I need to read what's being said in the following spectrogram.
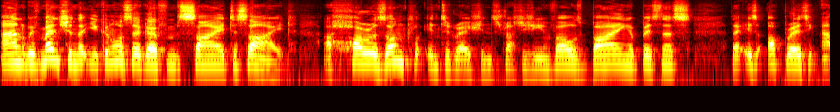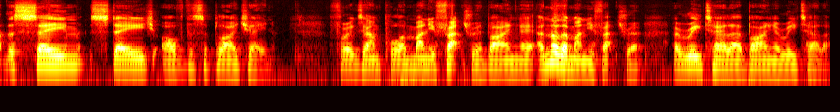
And we've mentioned that you can also go from side to side. A horizontal integration strategy involves buying a business that is operating at the same stage of the supply chain. For example, a manufacturer buying a, another manufacturer, a retailer buying a retailer.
